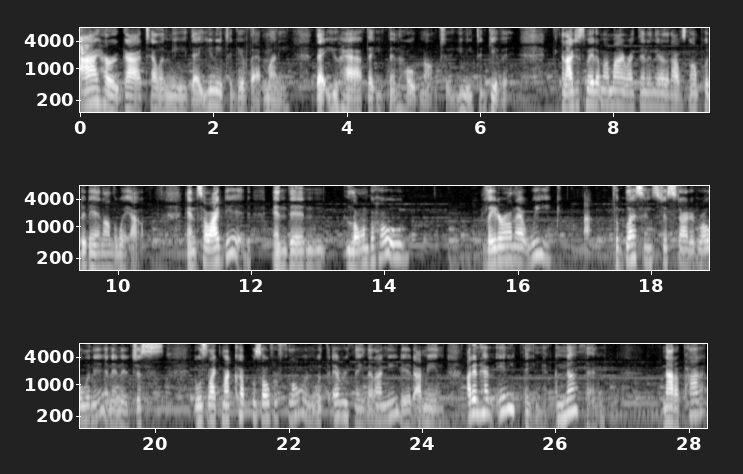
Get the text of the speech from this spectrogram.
I heard God telling me that you need to give that money that you have that you've been holding on to. You need to give it. And I just made up my mind right then and there that I was going to put it in on the way out. And so I did. And then lo and behold, later on that week, I, the blessings just started rolling in, and it just it was like my cup was overflowing with everything that I needed. I mean, I didn't have anything, nothing, not a pot,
